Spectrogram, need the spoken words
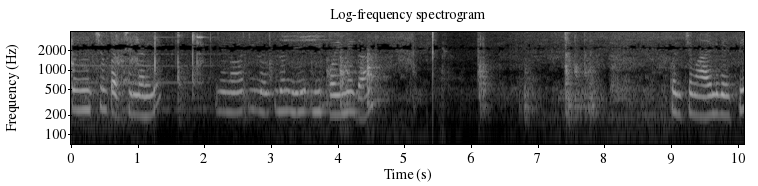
కొంచెం పచ్చిందండి నేను ఈ లోపల ఈ పొయ్యి మీద కొంచెం ఆయిల్ వేసి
